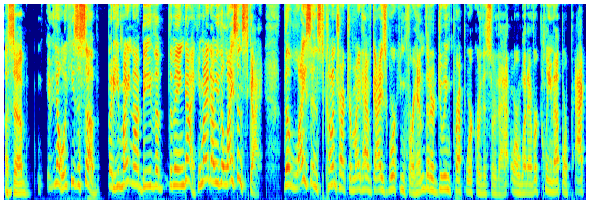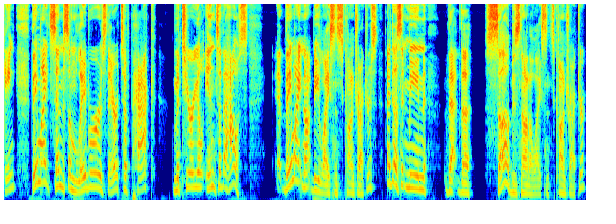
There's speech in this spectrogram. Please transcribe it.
A sub. no, he's a sub, but he might not be the, the main guy. He might not be the licensed guy. The licensed contractor might have guys working for him that are doing prep work or this or that or whatever, cleanup or packing. They might send some laborers there to pack material into the house. They might not be licensed contractors. That doesn't mean that the sub is not a licensed contractor.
